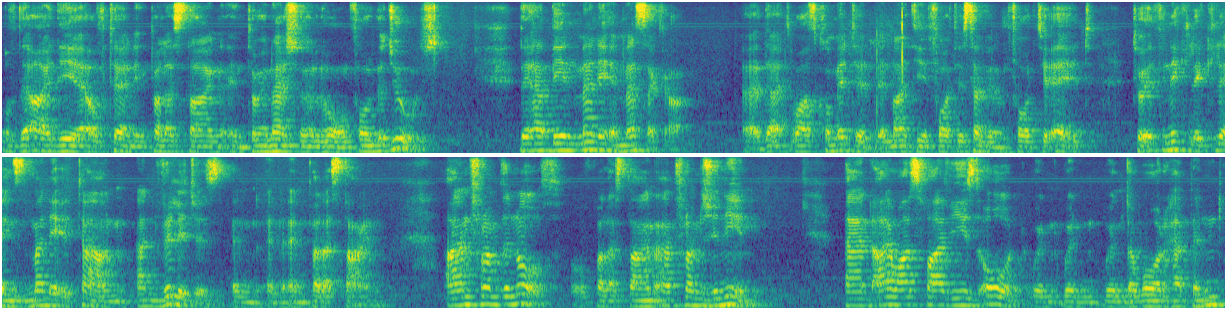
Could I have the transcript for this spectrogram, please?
of the idea of turning Palestine into a national home for the Jews. There have been many a massacre uh, that was committed in 1947 and 48 to ethnically cleanse many towns and villages in, in, in Palestine. I'm from the north of Palestine. I'm from Jenin. And I was five years old when, when, when the war happened.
